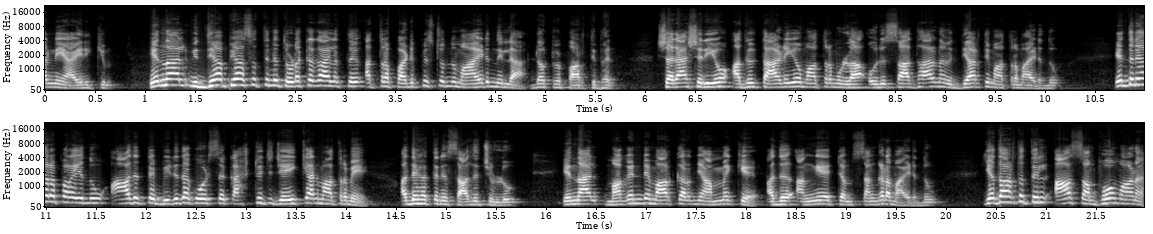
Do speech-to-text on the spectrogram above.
തന്നെയായിരിക്കും. എന്നാൽ വിദ്യാഭ്യാസത്തിന്റെ തുടക്കകാലത്ത് അത്ര പഠിപ്പിസ്റ്റൊന്നും ആയിരുന്നില്ല ഡോക്ടർ പാർത്ഥിപൻ ശരാശരിയോ അതിൽ താഴെയോ മാത്രമുള്ള ഒരു സാധാരണ വിദ്യാർത്ഥി മാത്രമായിരുന്നു. എന്തിനേറെ പറയുന്നു? ആദ്യത്തെ ബിരുദ കോഴ്സ് കഷ്ടിച്ച് ജയിക്കാൻ മാത്രമേ അദ്ദേഹത്തിന് സാധിച്ചുള്ളൂ. എന്നാൽ മകന്റെ മാർക്കറിഞ്ഞ അമ്മയ്ക്ക് അത് അങ്ങേയറ്റം സങ്കടമായിരുന്നു. യഥാർത്ഥത്തിൽ ആ സംഭവമാണ്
